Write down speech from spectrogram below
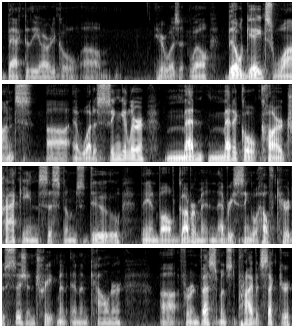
back to the article. Um, here was it? Well, Bill Gates wants uh, and what a singular med- medical card tracking systems do. They involve government in every single healthcare decision, treatment, and encounter. Uh, for investments, the private sector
